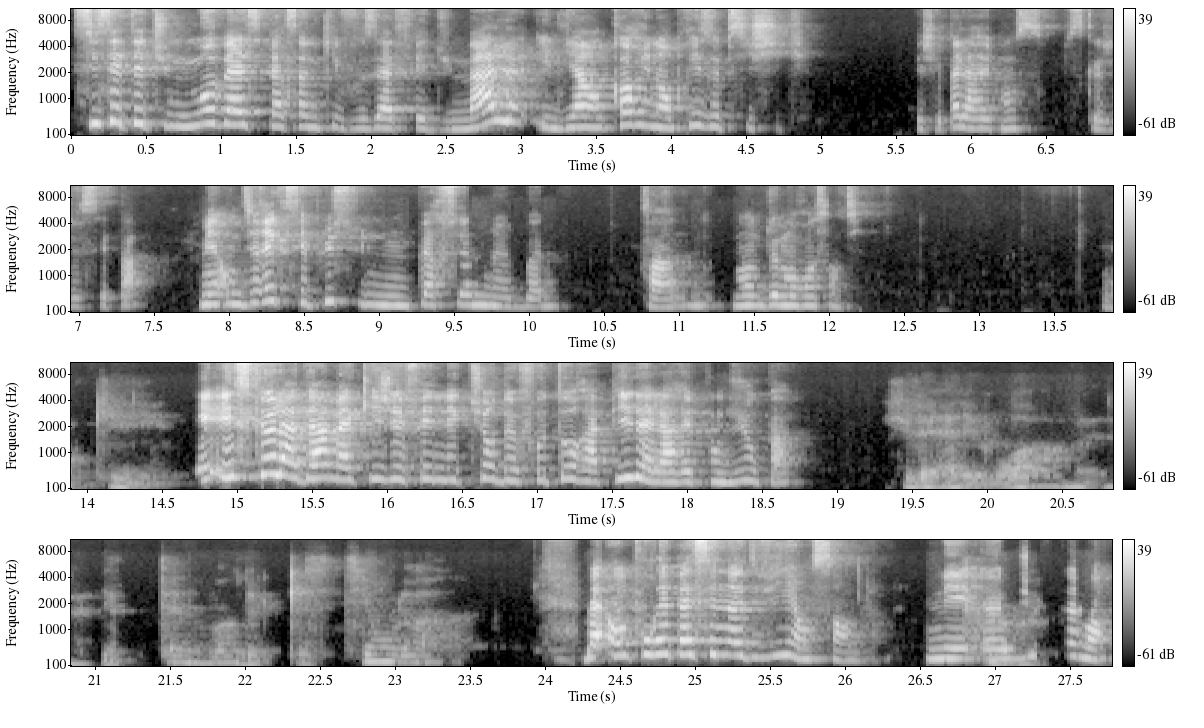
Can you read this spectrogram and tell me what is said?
Si c'était une mauvaise personne qui vous a fait du mal, il y a encore une emprise psychique. je n'ai pas la réponse, puisque je ne sais pas. Mais on dirait que c'est plus une personne bonne, enfin, de mon ressenti. Ok. Et est-ce que la dame à qui j'ai fait une lecture de photos rapide, elle a répondu ou pas? Je vais aller voir. Il y a tellement de questions là. Ben, on pourrait passer notre vie ensemble. Mais euh, justement,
